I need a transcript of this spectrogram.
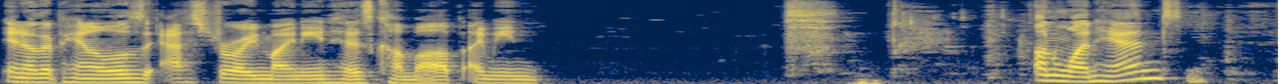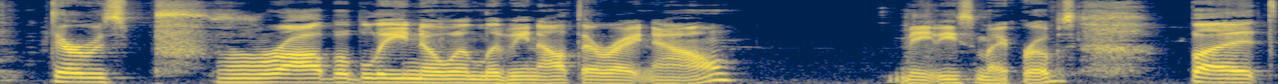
in other panels, asteroid mining has come up. I mean, on one hand, there was probably no one living out there right now, maybe some microbes, but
